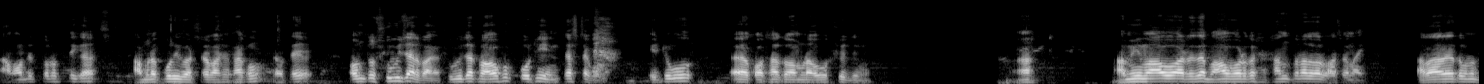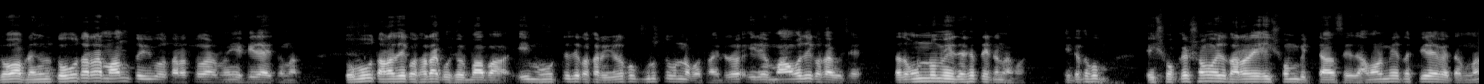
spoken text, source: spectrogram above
আমাদের তরফ থেকে আমরা পরিবারটার পাশে থাকুন, যাতে অন্ত সুবিচার পায়। সুবিচার পাওয়া খুব কঠিন, চেষ্টা করি এটুকু কথা তো আমরা অবশ্যই দিব। আমি মা বাবার মা বাবার তো সান্ত্বনা দেওয়ার ভাষা নাই। তারা তো কোনো জবাব নাই কিন্তু তবু তারা মানতই তারা তো আর মেয়ে ফিরে আইতো না। তবুও তারা যে কথাটা কইছে বাবা, এই মুহূর্তে যে কথাটা, এটা খুব গুরুত্বপূর্ণ কথা, এটা তো যে মা বাবা যে কথা কইছে যাতে অন্য মেয়েদের ক্ষেত্রে এটা না হয়। এটা তো খুব, এই শোকের সময় তো তারা এই সম্বিতটা আছে যে আমার মেয়ে তো ফিরে পেতাম না,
